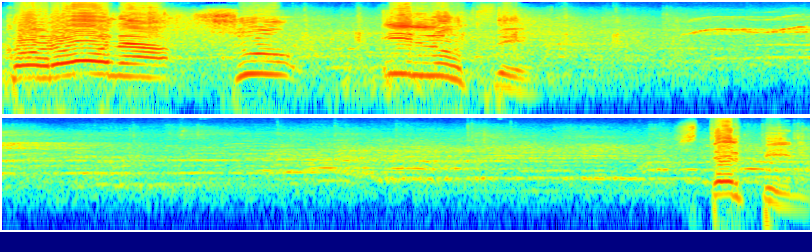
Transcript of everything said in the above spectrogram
Corona su Illuzzi. Sterpini.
